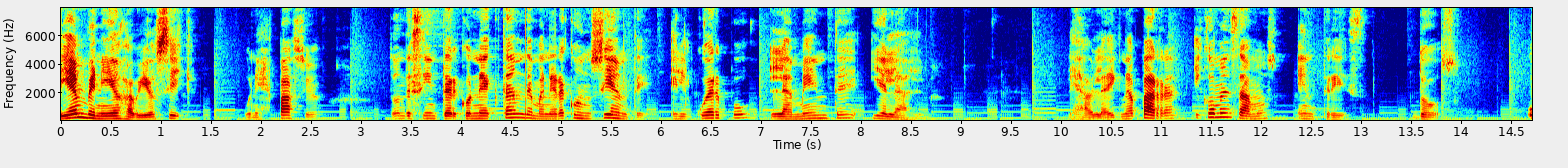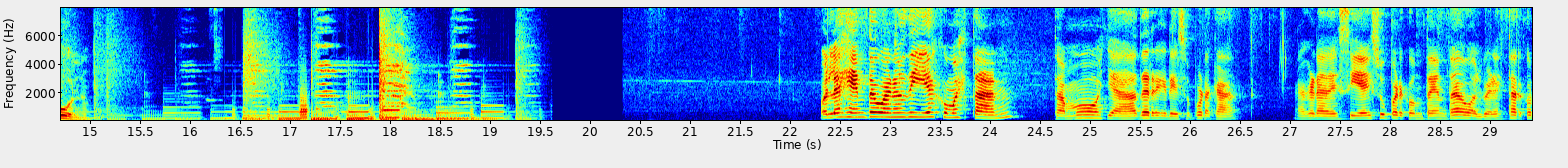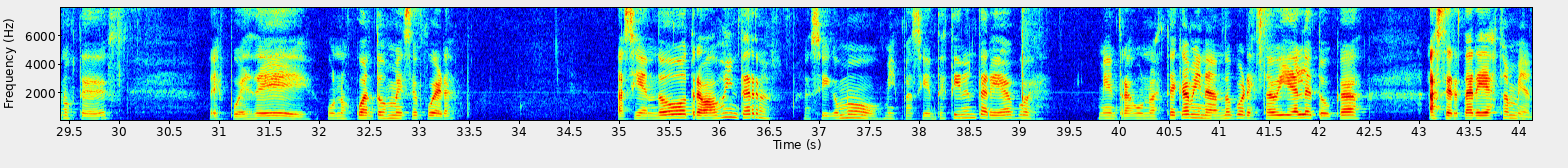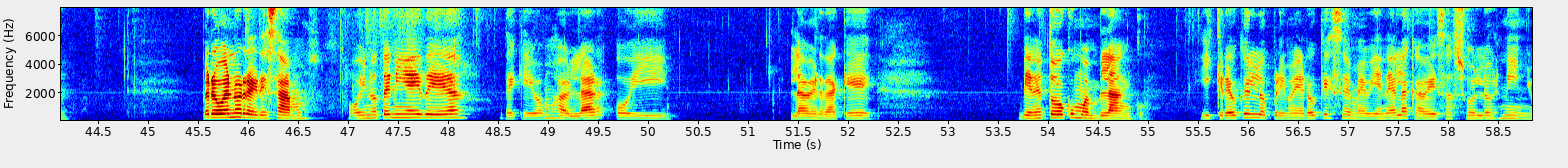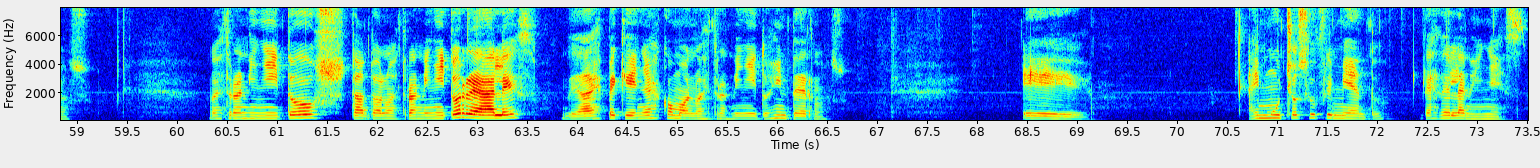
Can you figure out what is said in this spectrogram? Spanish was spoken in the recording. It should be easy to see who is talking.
Speaker 1: Bienvenidos a BioSIC, un espacio donde se interconectan de manera consciente el cuerpo, la mente y el alma. Les habla Igna Parra y comenzamos en 3, 2, 1. Hola gente, buenos días, ¿cómo están? Estamos ya de regreso por acá. Agradecida y súper contenta de volver a estar con ustedes después de unos cuantos meses fuera, haciendo trabajos internos. Así como mis pacientes tienen tareas, pues mientras uno esté caminando por esta vía le toca hacer tareas también. Pero bueno, regresamos. Hoy no tenía idea de qué íbamos a hablar. Hoy la verdad que viene todo como en blanco. Y creo que lo primero que se me viene a la cabeza son los niños. Nuestros niñitos, tanto nuestros niñitos reales, de edades pequeñas, como nuestros niñitos internos. Eh, hay mucho sufrimiento desde la niñez.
